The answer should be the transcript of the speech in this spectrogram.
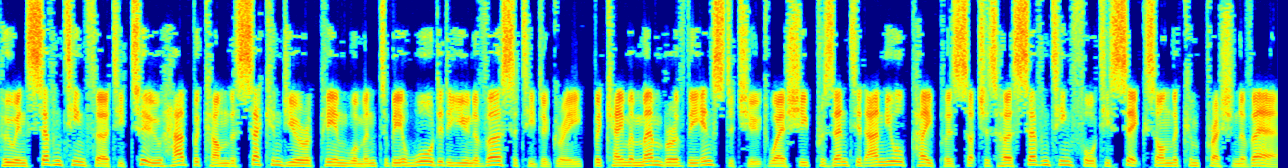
who in 1732 had become the second European woman to be awarded a university degree, became a member of the institute where she presented annual papers such as her 1746 on the compression of air.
